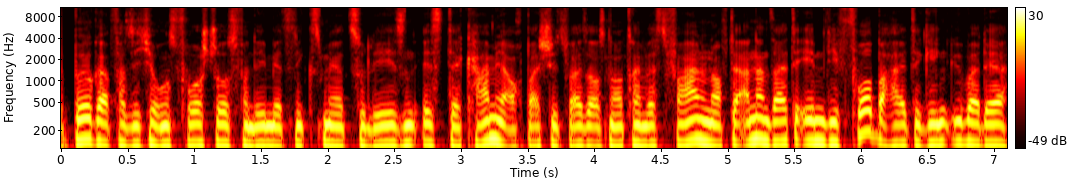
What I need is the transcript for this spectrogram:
dieser Bürgerversicherungsvorstoß, von dem jetzt nichts mehr zu lesen ist, der kam ja auch beispielsweise aus Nordrhein-Westfalen. Und auf der anderen Seite eben die Vorbehalte gegenüber der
